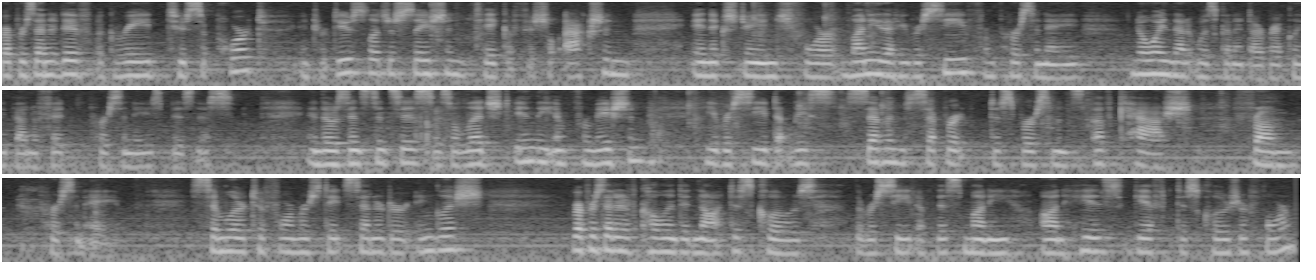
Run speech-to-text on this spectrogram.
representative agreed to support, introduce legislation, take official action in exchange for money that he received from Person A, knowing that it was going to directly benefit Person A's business. In those instances, as alleged in the information, he received at least seven separate disbursements of cash from Person A. Similar to former State Senator English, Representative Cullen did not disclose the receipt of this money on his gift disclosure form.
